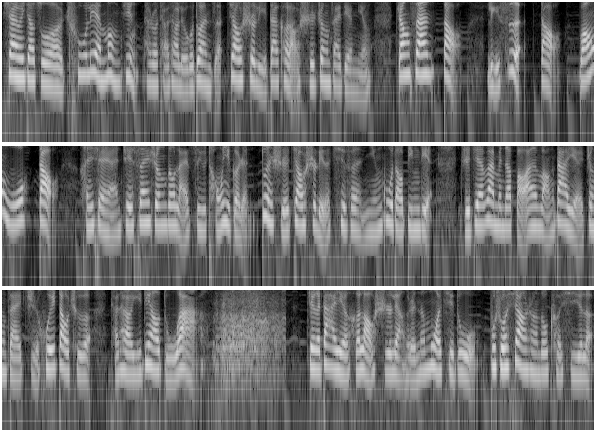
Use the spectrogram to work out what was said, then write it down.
下一位叫做初恋梦境，他说：“条条留个段子，教室里代课老师正在点名，张三到，李四到，王五到。很显然，这三声都来自于同一个人。顿时，教室里的气氛凝固到冰点。只见外面的保安王大爷正在指挥倒车，条条一定要读啊！”这个大爷和老师两个人的默契度，不说相声都可惜了。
